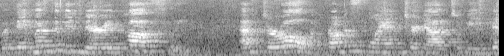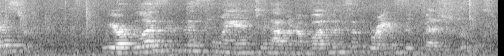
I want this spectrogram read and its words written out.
but they must have been very costly. After all, the promised land turned out to be desert. We are blessed in this land to have an abundance of grains and vegetables.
